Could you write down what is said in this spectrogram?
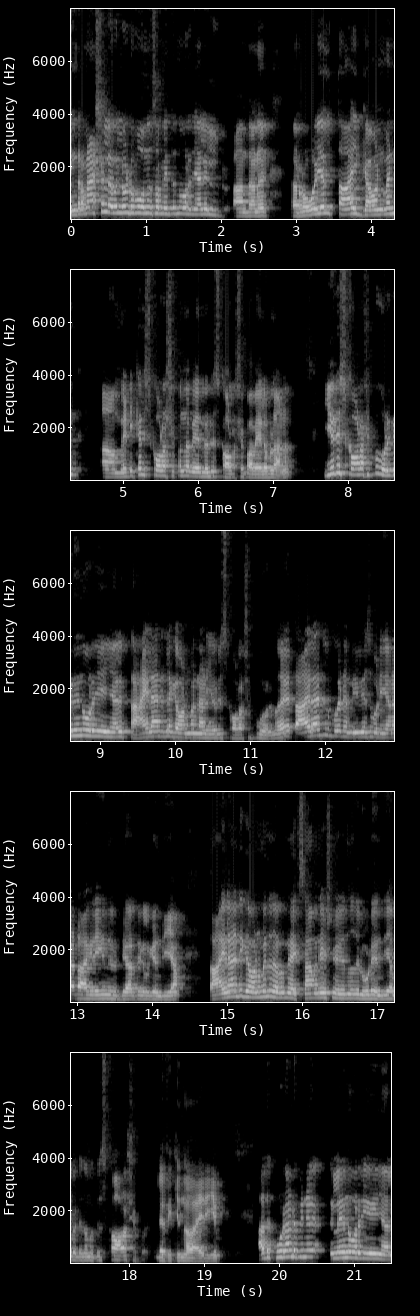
ഇന്റർനാഷണൽ ലെവലിലോട്ട് പോകുന്ന സമയത്ത് എന്ന് പറഞ്ഞാൽ എന്താണ് royal Thai government medical scholarship എന്ന പേരിൽ ഒരു സ്കോളർഷിപ്പ് അവൈലബിൾ ആണ്. ഈ ഒരു സ്കോളർഷിപ്പ് കൊടുക്കുന്നതെന്ന് പറഞ്ഞു കഴിഞ്ഞാൽ തായ്ലാന്റിലെ ഗവൺമെന്റ് ആണ് ഈ ഒരു സ്കോളർഷിപ്പ് കൊടുക്കുന്നത്. അതായത് തായ്ലാന്റിൽ പോയിട്ട് എം ബി ബി എസ് പഠിക്കാനായിട്ട് ആഗ്രഹിക്കുന്ന വിദ്യാർത്ഥികൾക്ക് എന്ത് ചെയ്യാം? തായ്ലാന്റ് ഗവൺമെന്റ് നടത്തുന്ന എക്സാമിനേഷൻ എഴുതുന്നതിലൂടെ എന്ത് ചെയ്യാൻ പറ്റും? നമുക്ക് സ്കോളർഷിപ്പ് ലഭിക്കുന്നതായിരിക്കും. അത് കൂടാണ്ട് പിന്നെ ഉള്ളതെന്ന് പറഞ്ഞു കഴിഞ്ഞാൽ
